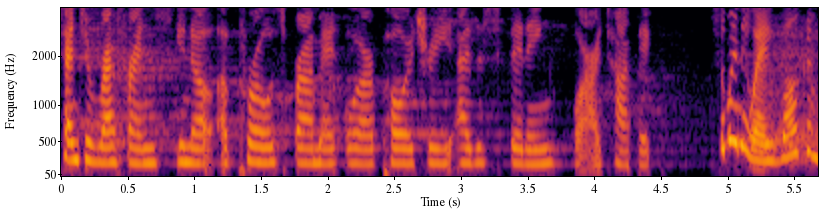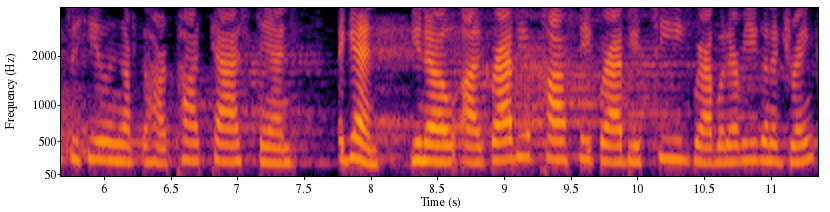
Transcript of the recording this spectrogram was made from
tend to reference, you know, a prose from it or poetry as is fitting for our topic. So anyway, welcome to Healing of the Heart podcast. And again, you know, uh, grab your coffee, grab your tea, grab whatever you're going to drink,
